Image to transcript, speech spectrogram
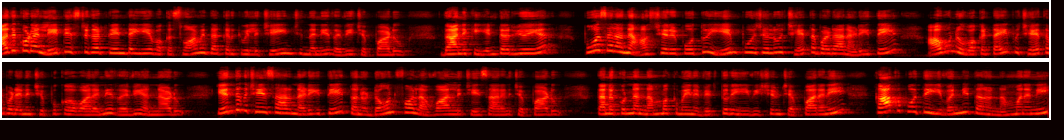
అది కూడా లేటెస్ట్గా ట్రెండ్ అయ్యే ఒక స్వామి దగ్గరికి వెళ్ళి చేయించిందని రవి చెప్పాడు. దానికి ఇంటర్వ్యూయర్ పూజలని ఆశ్చర్యపోతూ ఏం పూజలు చేతబడా అని అడిగితే అవును ఒక టైపు చేతబడని చెప్పుకోవాలని రవి అన్నాడు. ఎందుకు చేశారని అడిగితే తను డౌన్ఫాల్ అవ్వాలని చేశారని చెప్పాడు. తనకున్న నమ్మకమైన వ్యక్తులు ఈ విషయం చెప్పారని కాకపోతే ఇవన్నీ తను నమ్మనని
